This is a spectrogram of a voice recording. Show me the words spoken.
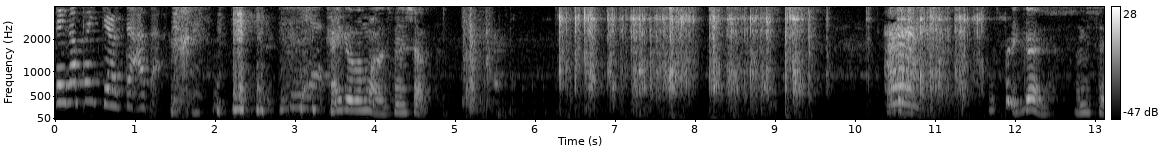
Take a picture of the other. yeah. Crank it a little more. Let's finish up. Ah. That's pretty good. Let me see.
